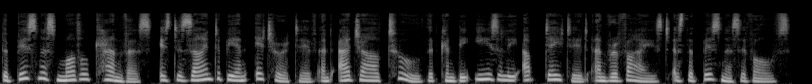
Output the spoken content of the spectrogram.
the business model canvas is designed to be an iterative and agile tool that can be easily updated and revised as the business evolves.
